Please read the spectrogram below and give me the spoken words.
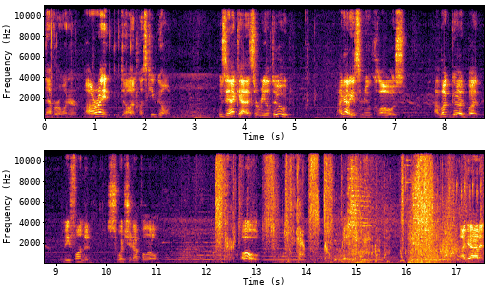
Never a winner. Alright, done. Let's keep going. Who's that guy? That's a real dude. I gotta get some new clothes. I look good, but it'd be fun to switch it up a little. Oh! I got it.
